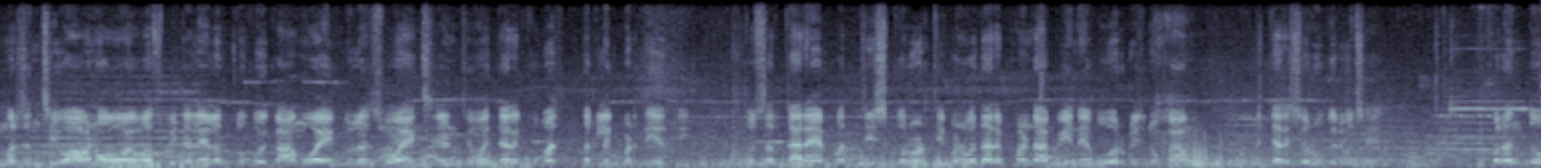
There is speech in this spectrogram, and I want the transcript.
ઇમરજન્સી વાહનો હોય હોસ્પિટલને લગતું કોઈ કામ હોય એમ્બ્યુલન્સ હોય એક્સિડન્ટ થયો હોય, ત્યારે ખૂબ જ તકલીફ પડતી હતી. તો સરકારે પચીસ કરોડથી પણ વધારે ફંડ આપીને ઓવરબ્રિજનું કામ અત્યારે શરૂ કર્યું છે. પરંતુ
